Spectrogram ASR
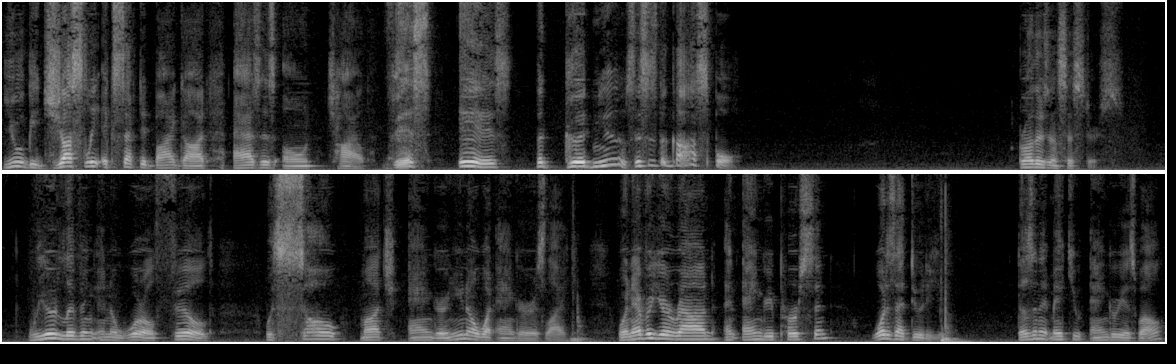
You would be justly accepted by God as his own child. This is the good news. This is the gospel. Brothers and sisters, we are living in a world filled with so much anger. And you know what anger is like. Whenever you're around an angry person, what does that do to you? Doesn't it make you angry as well?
